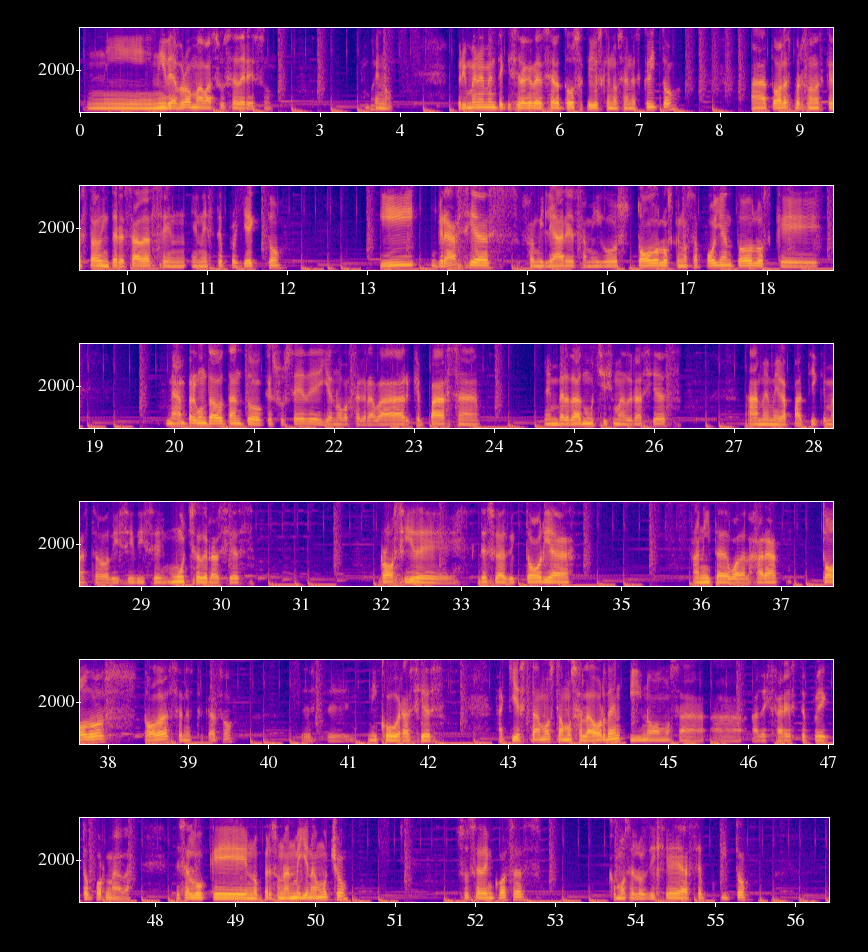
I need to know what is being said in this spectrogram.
ni, de broma va a suceder eso. Bueno, primeramente quisiera agradecer a todos aquellos que nos han escrito, a todas las personas que han estado interesadas en, en este proyecto. Y gracias familiares, amigos, todos los que nos apoyan, todos los que me han preguntado tanto qué sucede, ya no vas a grabar, qué pasa. En verdad, muchísimas gracias a mi amiga Patti que me ha estado dice dice muchas gracias. Rosy de, Ciudad Victoria, Anita de Guadalajara, todos, todas en este caso. Este, Nico, gracias. Aquí estamos, estamos a la orden y no vamos a, a dejar este proyecto por nada. Es algo que en lo personal me llena mucho. Suceden cosas, como se los dije hace poquito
